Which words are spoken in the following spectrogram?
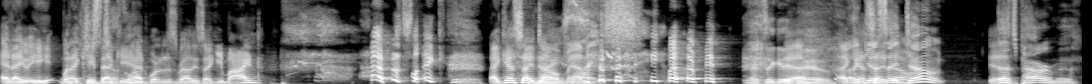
And I, he, when And I came back, he one? had one in his mouth. He's like, "You mind?" I was like, "I guess I don't, Nice. man." Nice. you know what I mean? That's a good Yeah. move. I I guess, guess, I don't. I don't. Yeah. That's power move.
